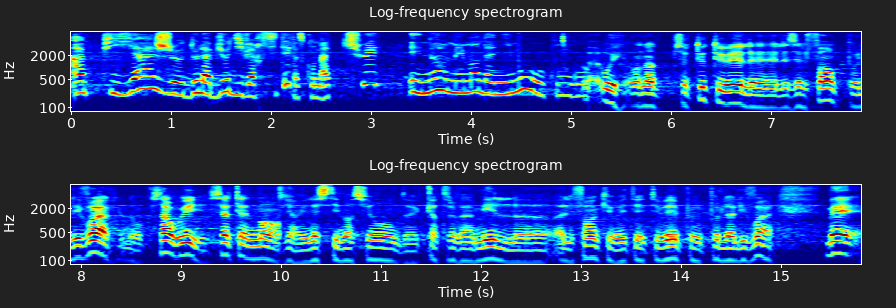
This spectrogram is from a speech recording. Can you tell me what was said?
un pillage de la biodiversité? Parce qu'on a tué énormément d'animaux au Congo. Oui, on a surtout tué les, éléphants pour les voir. Donc ça, oui, certainement. Il y a une estimation de 80 000 éléphants qui ont été tués pour, pour l'ivoire. Mais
